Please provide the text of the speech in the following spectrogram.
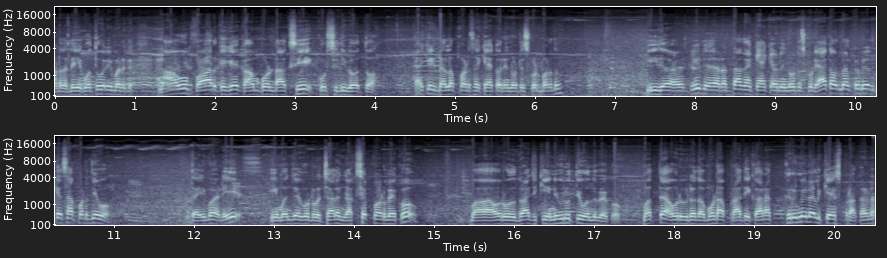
ಮಾಡೋದಲ್ಲಿ ಈಗ ಒತ್ತುವರಿ ಮಾಡಿ ನಾವು ಪಾರ್ಕ್ಗೆ ಕಾಂಪೌಂಡ್ ಹಾಕ್ಸಿ ಕೂರಿಸಿದ್ದೀವಿ ಇವತ್ತು. ಯಾಕೆ ಡೆವಲಪ್ ಮಾಡ್ಸೋಕೆ ಯಾಕೆ ಅವ್ರಿಗೆ ನೋಟಿಸ್ ಕೊಡಬಾರ್ದು? ಈಗ ಡೀಟ್ ರದ್ದಾಗಕ್ಕೆ ಯಾಕೆ ಅವ್ನಿಗೆ ನೋಟಿಸ್ ಕೊಡಿ, ಯಾಕೆ ಅವ್ರ ಮೇಲೆ ಕ್ರಿಮಿನಲ್ ಕೇಸ್ ಹಾಕ್ಬಾರ್ದು ನೀವು? ದಯಮಾಡಿ ಈ ಮಂಜೇಗೌಡರು ಚಾಲೆಂಜ್ ಅಕ್ಸೆಪ್ಟ್ ಮಾಡಬೇಕು. ಬಾ, ಅವರು ರಾಜಕೀಯ ನಿವೃತ್ತಿ ಹೊಂದಬೇಕು. ಮತ್ತು ಅವ್ರ ವಿರುದ್ಧ ಮೂಡ ಪ್ರಾಧಿಕಾರ ಕ್ರಿಮಿನಲ್ ಕೇಸ್ ಪ್ರಕರಣ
